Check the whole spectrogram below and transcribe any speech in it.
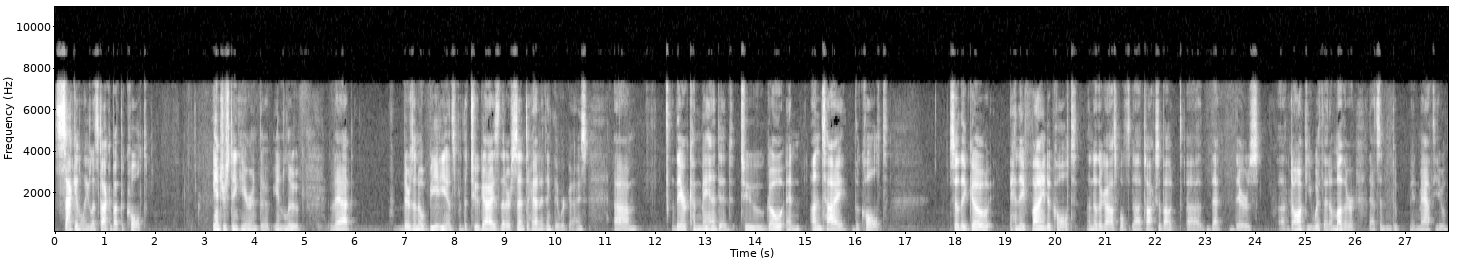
Secondly, let's talk about the colt. Interesting here in the in Luke that there's an obedience for the two guys that are sent ahead. I think they were guys. Um, they're commanded to go and untie the colt. So they go and they find a colt. Another gospel uh, talks about uh, that there's a donkey with it, a mother. That's in in Matthew.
